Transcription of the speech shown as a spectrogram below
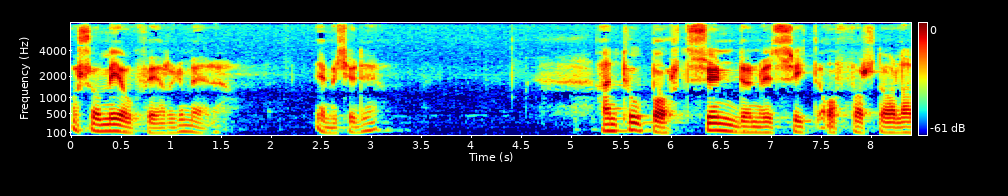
Og så er vi òg ferdige med det. Er vi ikke det? Han tok bort synden ved sitt offer, står det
